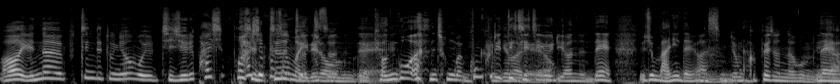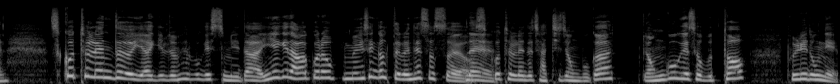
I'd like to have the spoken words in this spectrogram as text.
아, 옛날 푸틴 대통령 뭐 지지율이 80%, 80%였죠. 막 이랬었는데. 견고한 정말 음, 콘크리트. 지지율이었는데 요즘 많이 음, 내려왔습니다. 좀 급해졌나 봅니다. 네. 스코틀랜드 이야기를 좀 해보겠습니다. 이 얘기 나올 거라고 분명히 생각들은 했었어요. 네. 스코틀랜드 자치정부가 영국에서부터 분리독립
